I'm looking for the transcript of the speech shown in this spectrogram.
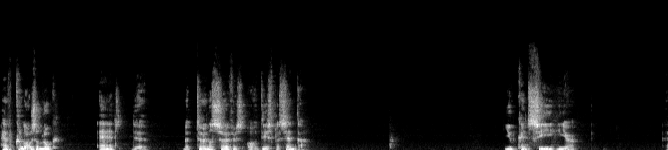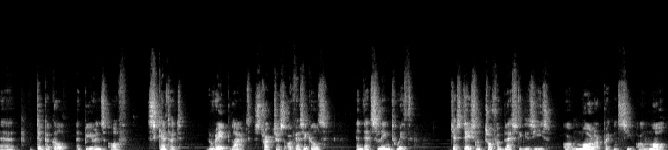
have a closer look at the maternal surface of this placenta. You can see here uh, a typical appearance of scattered grape-like structures or vesicles and that's linked with gestational trophoblastic disease or molar pregnancy or mole.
